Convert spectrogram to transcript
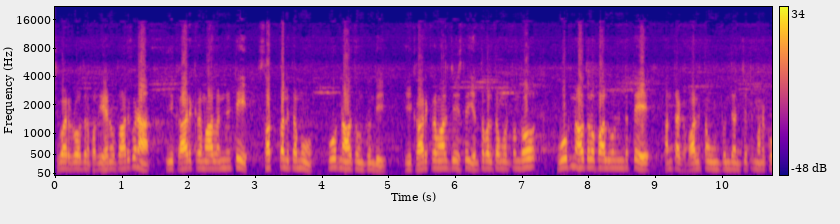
చివరి రోజున పదిహేనవ తారీఖున ఈ కార్యక్రమాలన్నింటి సత్ఫలితము పూర్ణాహుతి ఉంటుంది. ఈ కార్యక్రమాలు చేస్తే ఎంత ఫలితం ఉంటుందో పూర్ణాహుతిలో పాల్గొనితే అంత ఫలితం ఉంటుంది అని చెప్పి మనకు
